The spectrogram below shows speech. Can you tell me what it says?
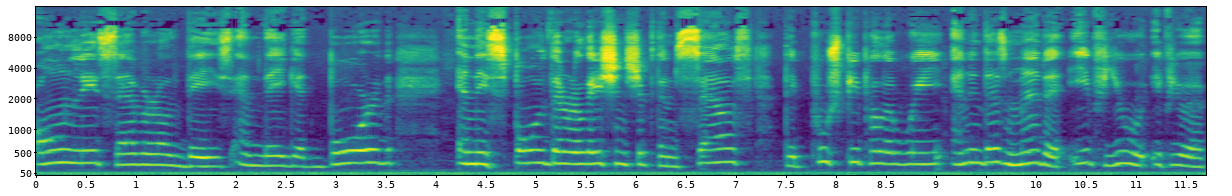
Only several days and they get bored and they spoil their relationship themselves. They push people away and it doesn't matter if you if you're a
